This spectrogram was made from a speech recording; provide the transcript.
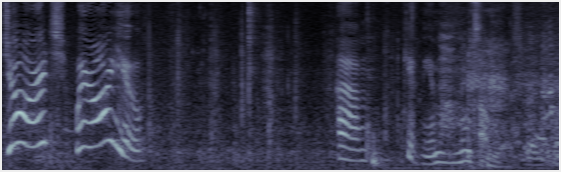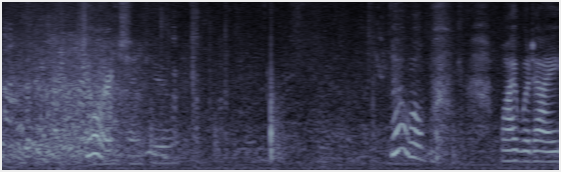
George, where are you? Um, give me a moment. George. No, well, why would I?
